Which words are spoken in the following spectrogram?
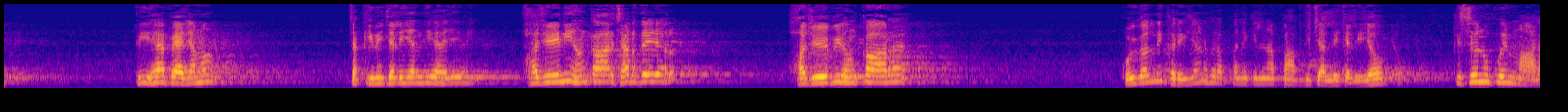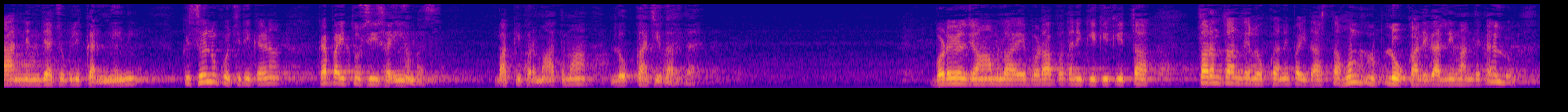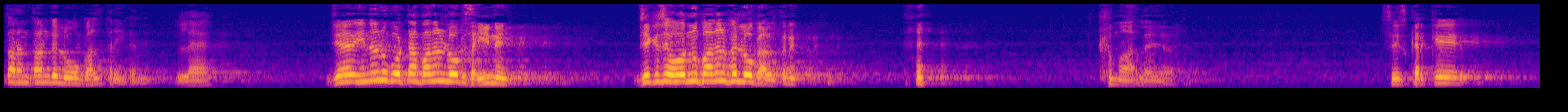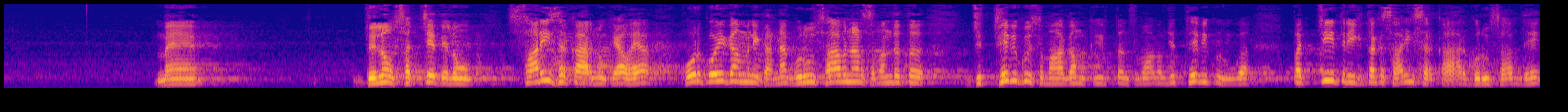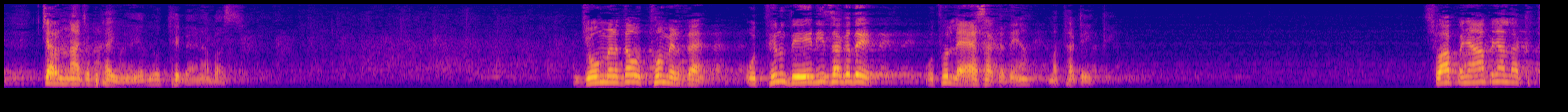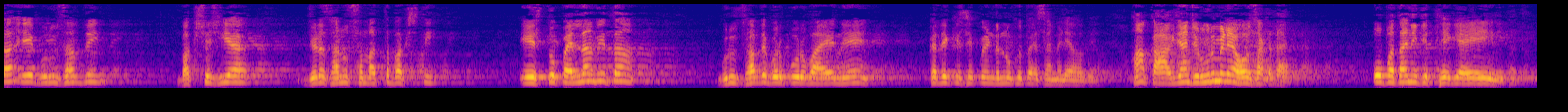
ਪੀ ਹੈ ਪੈ ਜਾਵਾਂ ਚੱਕੀ ਵੀ ਚਲੀ ਜਾਂਦੀ ਹੈ ਹਜੇ ਵੀ। ਹਜੇ ਨਹੀਂ ਹੰਕਾਰ ਛੱਡਦੇ ਯਾਰ। ਹਜੇ ਵੀ ਹੰਕਾਰ ਹੈ। ਕੋਈ ਗੱਲ ਨਹੀਂ, ਕਰੀ ਜਾਣ ਫਿਰ ਆਪਾਂ ਨੇ ਕਿ ਲੈਣਾ ਪਾਪ ਦੀ ਚਾਲੇ ਚਲੀ ਜਾਓ। ਕਿਸੇ ਨੂੰ ਕੋਈ ਮਾਰਾ, ਨਿੰਦਿਆ, ਚੁਗਲੀ ਕਰਨੀ ਨਹੀਂ। ਕਿਸੇ ਨੂੰ ਕੁਝ ਨਹੀਂ ਕਹਿਣਾ। ਕਿ ਭਾਈ ਤੁਸੀਂ ਸਹੀ ਹੋ ਬਸ। ਬਾਕੀ ਪਰਮਾਤਮਾ ਲੋਕਾਂ 'ਚ ਹੀ ਵਸਦਾ ਹੈ। ਬੜੇ ਇਲਜ਼ਾਮ ਲਾਏ, ਬੜਾ ਪਤਾ ਨਹੀਂ ਕੀ ਕੀ ਕੀਤਾ। ਤਰਨਤਾਰਨ ਦੇ ਲੋਕਾਂ ਨੇ ਭਾਈ ਦੱਸਤਾ, ਹੁਣ ਲੋਕਾਂ ਦੀ ਗੱਲ ਨਹੀਂ ਮੰਨਦੇ, ਕਹਿੰਦੇ ਲੋ- ਤਰਨਤਾਰਨ ਦੇ ਲੋਕ ਗਲਤ ਨੇ, ਕਹਿੰਦੇ। ਲੈ, ਜੇ ਇਹਨਾਂ ਨੂੰ ਵੋਟਾਂ ਪਾ ਦੇਣ, ਲੋਕ ਸਹੀ ਨੇ। ਜੇ ਕਿਸੇ ਹੋਰ ਨੂੰ ਪਾ ਦੇਣ, ਫਿਰ ਲੋਕ ਗਲਤ ਨੇ। ਕਮਾਲ ਹੈ ਯਾਰ। ਸੋ ਇਸ ਕਰਕੇ ਮੈਂ ਦਿਲੋਂ, ਸੱਚੇ ਦਿਲੋਂ ਸਾਰੀ ਸਰਕਾਰ ਨੂੰ ਕਿਹਾ ਹੋਇਆ, ਹੋਰ ਕੋਈ ਕੰਮ ਨਹੀਂ ਕਰਨਾ। ਗੁਰੂ ਸਾਹਿਬ ਨਾਲ ਸੰਬੰਧਿਤ ਜਿੱਥੇ ਵੀ ਕੋਈ ਸਮਾਗਮ, ਕੀਰਤਨ ਸਮਾਗਮ, ਜਿੱਥੇ ਵੀ ਕੋਈ ਹੋਊਗਾ 25 ਤਰੀਕ ਤੱਕ ਸਾਰੀ ਸਰਕਾਰ ਗੁਰੂ ਸਾਹਿਬ ਦੇ ਚਰਨਾਂ 'ਚ ਬਿਠਾਈ ਹੋਈ ਹੈ ਵੀ ਉੱਥੇ ਬਹਿਣਾ ਬਸ। ਜੋ ਮਿਲਦਾ ਉੱਥੋਂ ਮਿਲਦਾ ਹੈ। ਉੱਥੇ ਨੂੰ ਦੇ ਨਹੀਂ ਸਕਦੇ, ਉੱਥੋਂ ਲੈ ਸਕਦੇ ਆ ਮੱਥਾ ਟੇਕ ਕੇ। ਸਵਾ 50 50 ਲੱਖ ਤਾਂ ਇਹ ਗੁਰੂ ਸਾਹਿਬ ਦੀ ਬਖਸ਼ਿਸ਼ ਹੈ। ਜਿਹੜਾ ਸਾਨੂੰ ਸਮੱਤ ਬਖਸ਼ਤੀ ਇਸ ਤੋਂ ਪਹਿਲਾਂ ਵੀ ਤਾਂ ਗੁਰੂ ਸਾਹਿਬ ਦੇ ਗੁਰਪੁਰਬ ਆਏ ਨੇ, ਕਦੇ ਕਿਸੇ ਪਿੰਡ ਨੂੰ ਕੋਈ ਪੈਸਾ ਮਿਲਿਆ ਹੋਵੇ। ਹਾਂ, ਕਾਗਜ਼ਾਂ ਜ਼ਰੂਰ ਮਿਲਿਆ ਹੋ ਸਕਦਾ। ਉਹ ਪਤਾ ਨਹੀਂ ਕਿੱਥੇ ਗਿਆ, ਇਹ ਨਹੀਂ ਪਤਾ।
